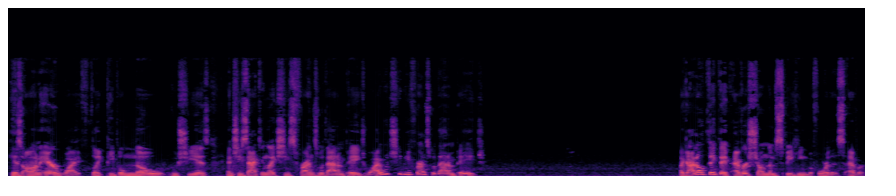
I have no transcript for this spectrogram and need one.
his on air wife. Like people know who she is, and she's acting like she's friends with Adam Page. Why would she be friends with Adam Page? Like I don't think they've ever shown them speaking before this ever.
